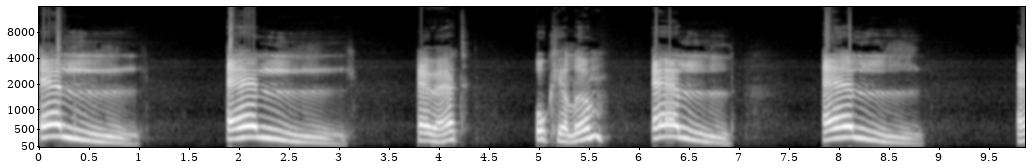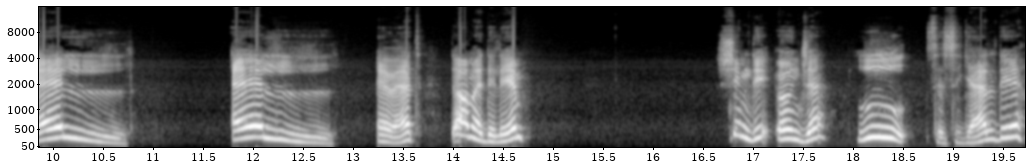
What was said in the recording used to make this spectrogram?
El. El. Evet. Okuyalım. El. El. El. El. Evet. Devam edelim. Şimdi önce L sesi geldi.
